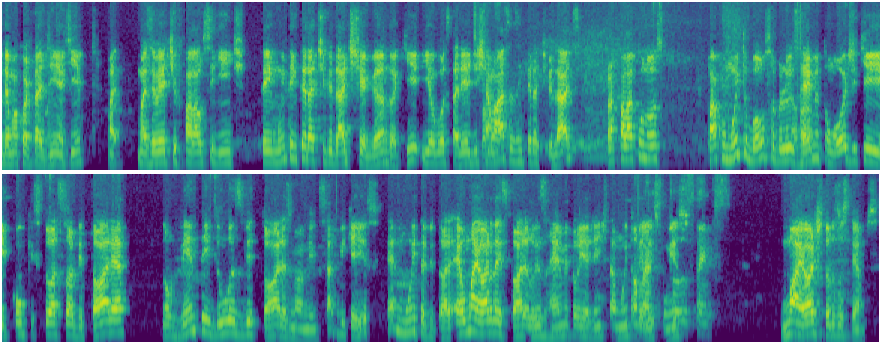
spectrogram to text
deu uma cortadinha aqui, mas, mas eu ia te falar o seguinte: tem muita interatividade chegando aqui e eu gostaria de Vamos chamar lá. essas interatividades para falar conosco. Papo muito bom sobre o Lewis tá Hamilton hoje, que conquistou a sua vitória. 92 vitórias, meu amigo. Sabe o que, que é isso? É muita vitória. É o maior da história, Lewis Hamilton, e a gente está muito feliz com isso. O maior de todos os tempos.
